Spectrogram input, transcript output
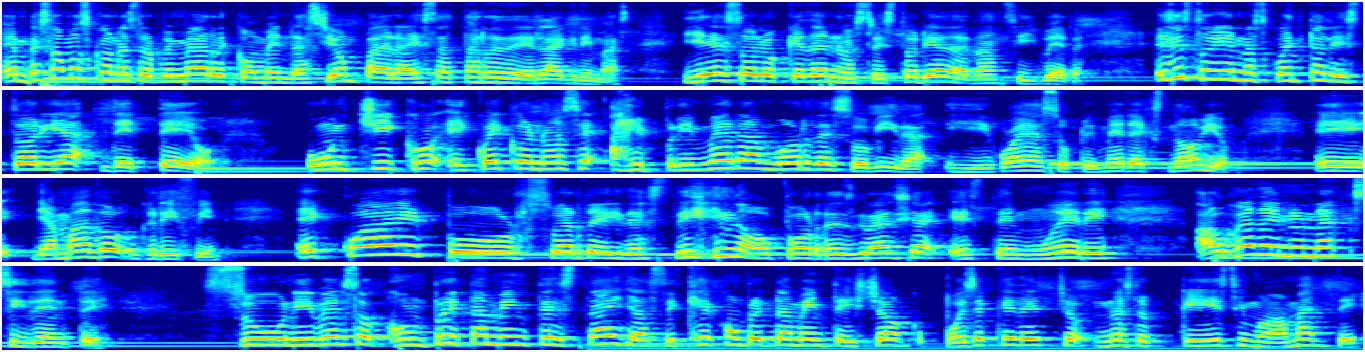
Empezamos con nuestra primera recomendación para esta tarde de lágrimas, y eso lo queda en nuestra historia de Adán Silver. Esta historia nos cuenta la historia de Teo, un chico el cual conoce al primer amor de su vida, igual a su primer exnovio, eh, llamado Griffin, el cual por suerte y destino o por desgracia este muere ahogado en un accidente. Su universo completamente estalla, se queda completamente en shock, pues es que de hecho nuestro queridísimo amante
